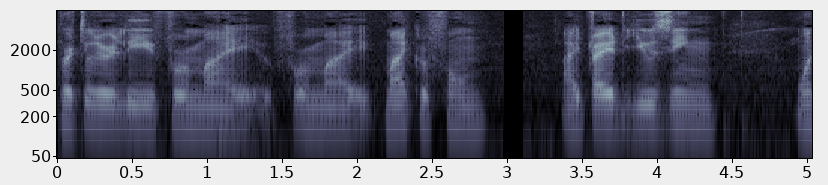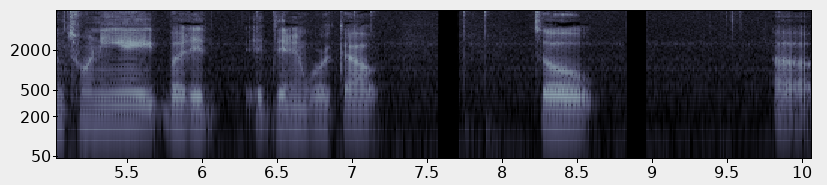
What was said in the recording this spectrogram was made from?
particularly for my for my microphone. I tried using 128 but it it didn't work out. So uh,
